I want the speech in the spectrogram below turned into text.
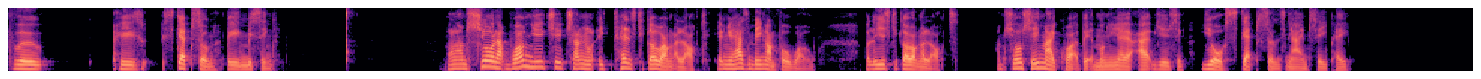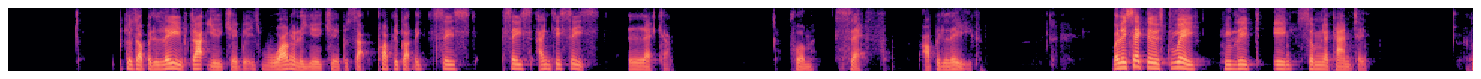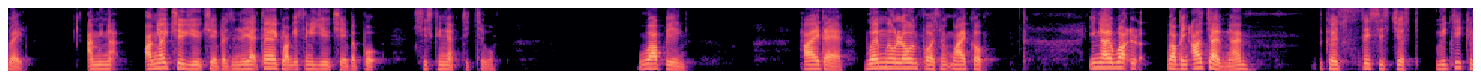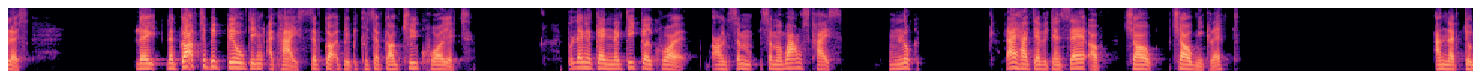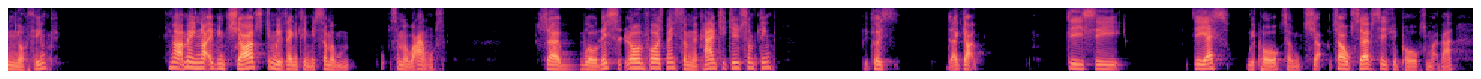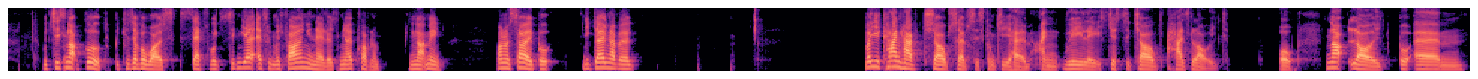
through his stepson being missing. Well, I'm sure that one YouTube channel it tends to go on a lot, and it hasn't been on for a while, but it used to go on a lot. I'm sure she made quite a bit of money out, out using your stepson's name, CP. Because I believe that YouTuber is one of the YouTubers that probably got the cease, cease and desist letter from Seth, I believe. Well, he said there was three who lived in Sumner County. Three. I mean, I know two YouTubers, and the third one isn't a YouTuber, but she's connected to them. Robin. Hi there. When will law enforcement wake up? You know what, Robin? I don't know. Because this is just ridiculous. They they've got to be building a case. They've got to be because they've gone too quiet. But then again, they did go quiet on some Summer Wells' case. And look, they had evidence there of child child neglect, and they've done nothing. You know what I mean? Not even charged him with anything with some of some of So will this law enforcement, Sumner County do something? Because they got DC DS reports and child services reports and whatever, which is not good because otherwise Seth would say, yeah, everything was fine in there, there's no problem. You know what I mean? I'm sorry, but you don't have a well, you can have child services come to your home and really it's just the child has lied. Or not lied, but um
